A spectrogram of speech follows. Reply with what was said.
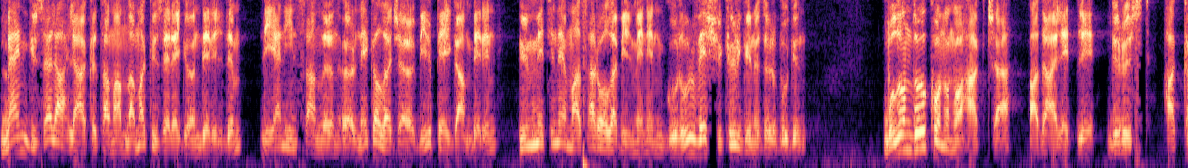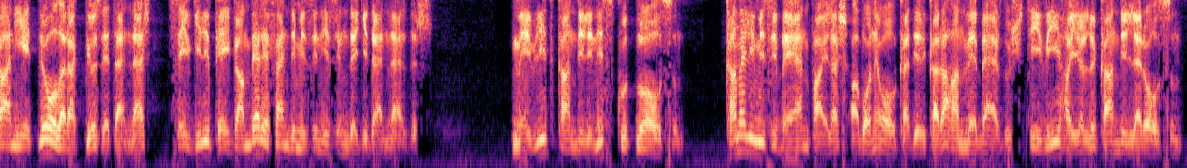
Ben güzel ahlakı tamamlamak üzere gönderildim, diyen insanlığın örnek alacağı bir peygamberin, ümmetine mazhar olabilmenin gurur ve şükür günüdür bugün. Bulunduğu konumu hakça, adaletli, dürüst, hakkaniyetli olarak gözetenler, sevgili Peygamber Efendimizin izinde gidenlerdir. Mevlid kandiliniz kutlu olsun. Kanalimizi beğen paylaş abone ol Kadir Karahan ve Berduş TV hayırlı kandiller olsun.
